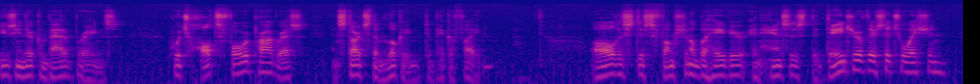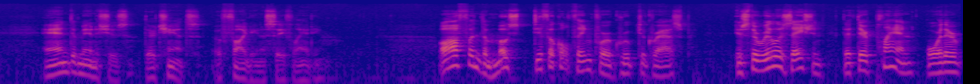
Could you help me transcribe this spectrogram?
using their combative brains which halts forward progress and starts them looking to pick a fight. All this dysfunctional behavior enhances the danger of their situation and diminishes their chance of finding a safe landing. Often, the most difficult thing for a group to grasp is the realization that their plan or their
